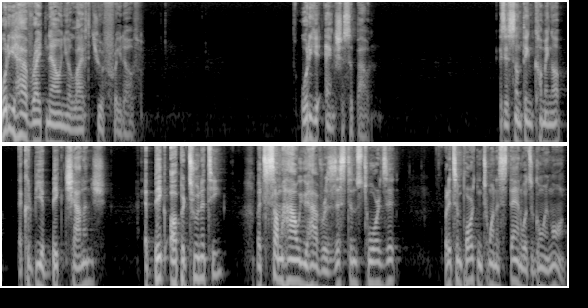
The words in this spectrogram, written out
What do you have right now in your life that you're afraid of? What are you anxious about? Is there something coming up that could be a big challenge, a big opportunity, but somehow you have resistance towards it? But it's important to understand what's going on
